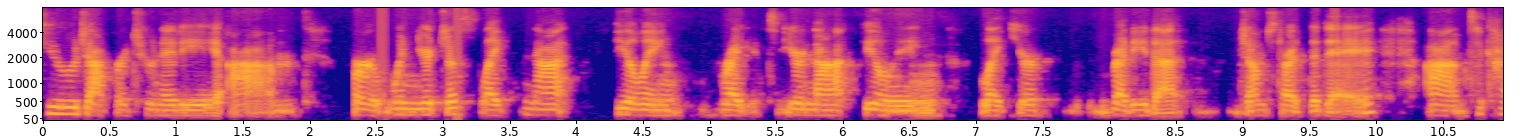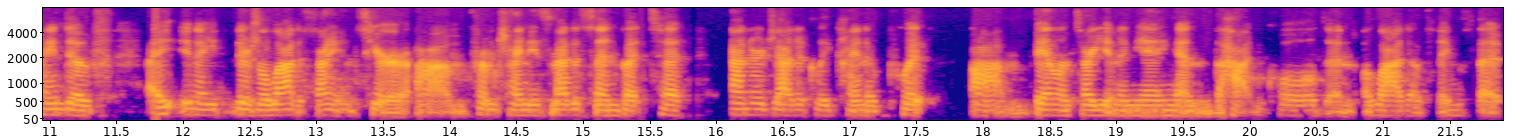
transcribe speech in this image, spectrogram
huge opportunity um, for when you're just like not feeling right. You're not feeling like you're ready to jumpstart the day um, to kind of I, and I there's a lot of science here um, from Chinese medicine, but to energetically kind of put um, balance our yin and yang and the hot and cold and a lot of things that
